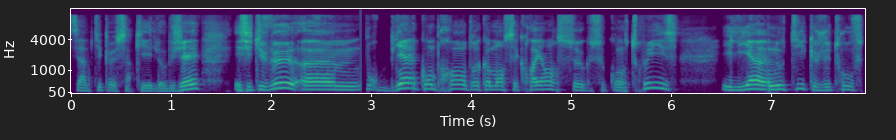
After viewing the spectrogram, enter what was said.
C'est un petit peu ça qui est l'objet. Et si tu veux, euh, pour bien comprendre comment ces croyances se, construisent, il y a un outil que je trouve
